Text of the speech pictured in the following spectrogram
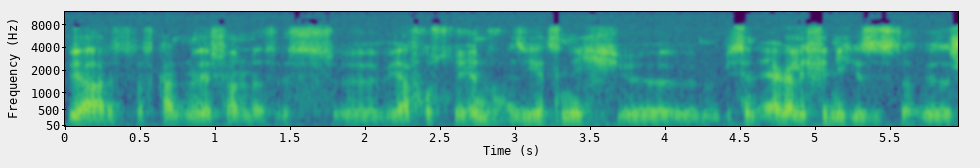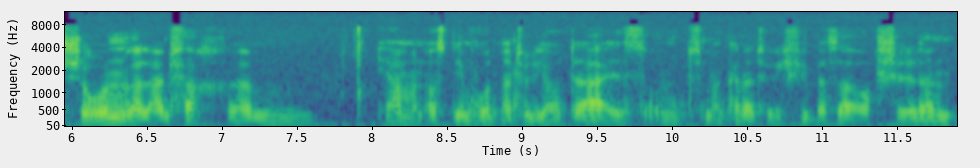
Ja, das, das kannten wir schon. Das ist äh, ja frustrierend, weiß ich jetzt nicht. Äh, ein bisschen ärgerlich finde ich ist es, ist es schon, weil einfach ähm, ja man aus dem Grund natürlich auch da ist und man kann natürlich viel besser auch schildern,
